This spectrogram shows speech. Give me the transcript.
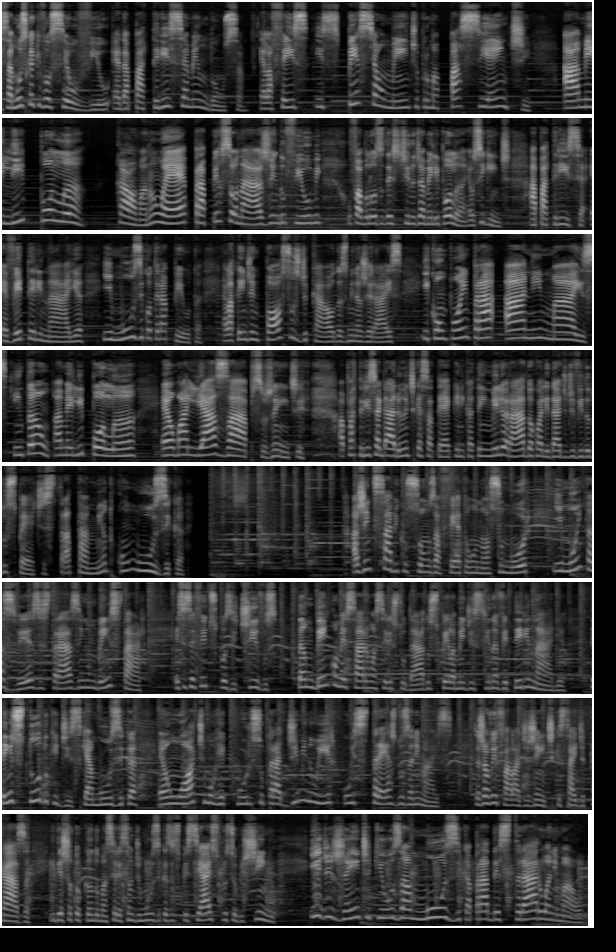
Essa música que você ouviu é da Patrícia Mendonça. Ela fez especialmente para uma paciente, a Amélie Polan. Calma, não é para personagem do filme O Fabuloso Destino de Amélie Polan. É o seguinte: a Patrícia é veterinária e musicoterapeuta. Ela atende em Poços de Caldas, Minas Gerais, e compõe para animais. Então, Amélie Polan é uma apso, gente. A Patrícia garante que essa técnica tem melhorado a qualidade de vida dos pets. Tratamento com música. A gente sabe que os sons afetam o nosso humor e muitas vezes trazem um bem-estar. Esses efeitos positivos também começaram a ser estudados pela medicina veterinária. Tem estudo que diz que a música é um ótimo recurso para diminuir o estresse dos animais. Você já ouviu falar de gente que sai de casa e deixa tocando uma seleção de músicas especiais para o seu bichinho? E de gente que usa a música para adestrar o animal?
